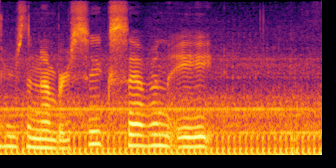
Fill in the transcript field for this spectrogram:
There's the number six, seven, eight.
